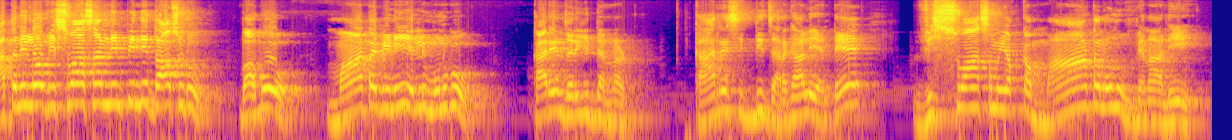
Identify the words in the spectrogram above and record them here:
అతనిలో విశ్వాసాన్ని నింపింది దాసుడు. బాబు మాట విని వెళ్ళి మునుగు. కార్యం జరిగిద్ది అన్నాడు. కార్యసిద్ధి జరగాలి అంటే విశ్వాసం యొక్క మాటలు నువ్వు వినాలి.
